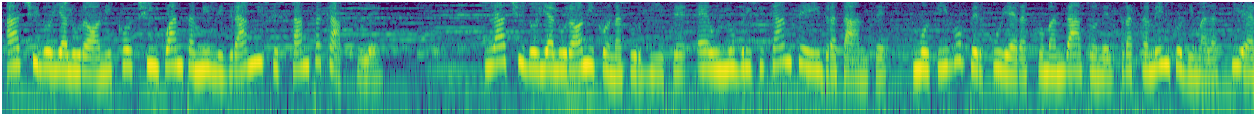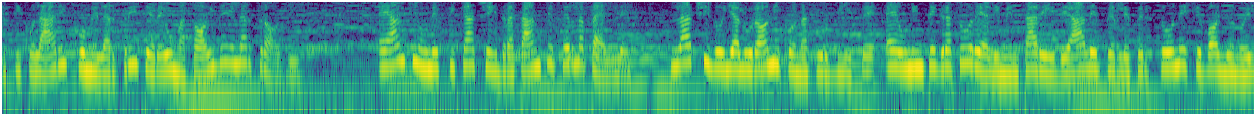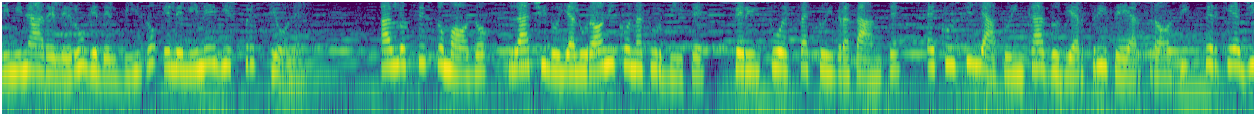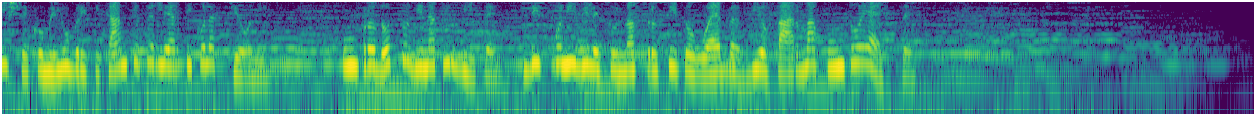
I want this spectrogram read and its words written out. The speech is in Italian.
Acido ialuronico 50 mg 60 capsule. L'acido ialuronico Naturbite è un lubrificante e idratante, motivo per cui è raccomandato nel trattamento di malattie articolari come l'artrite reumatoide e l'artrosi. È anche un efficace idratante per la pelle. L'acido ialuronico Naturbite è un integratore alimentare ideale per le persone che vogliono eliminare le rughe del viso e le linee di espressione. Allo stesso modo, l'acido ialuronico Naturbite, per il suo effetto idratante, è consigliato in caso di artrite e artrosi, perché agisce come lubrificante per le articolazioni. Un prodotto di Naturbite, disponibile sul nostro sito web biofarma.es.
